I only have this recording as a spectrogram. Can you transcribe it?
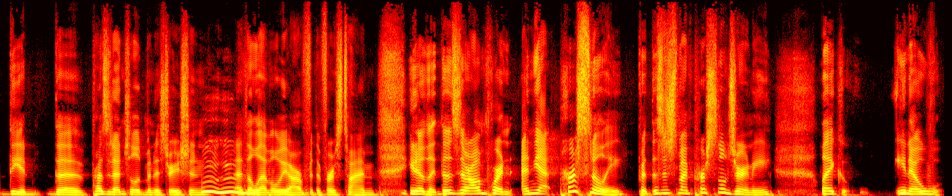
the the presidential administration at the level we are for the first time. You know, like, those are all important. And yet, personally, but this is just my personal journey. Like, you know,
